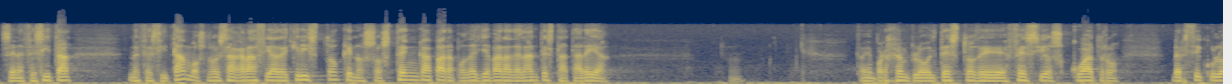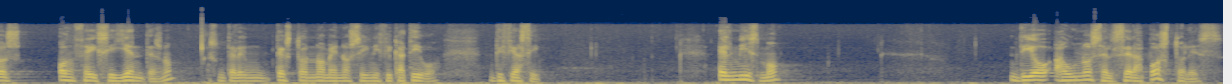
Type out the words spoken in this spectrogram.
Se necesita, necesitamos esa gracia de Cristo que nos sostenga para poder llevar adelante esta tarea. También, por ejemplo, el texto de Efesios 4, versículos 11 y siguientes, ¿no? es un, texto no menos significativo. Dice así, él mismo dio a unos el ser apóstoles,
